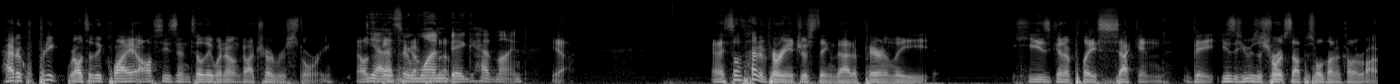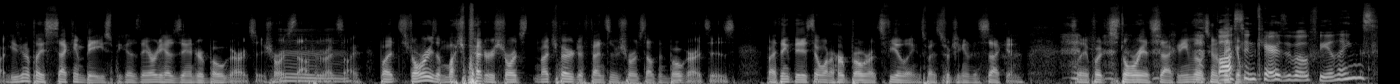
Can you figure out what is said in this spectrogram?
had a pretty relatively quiet offseason until they went out and got Trevor Story. That was a yeah, that's their one big headline. And I still found it very interesting that apparently he's going to play second base. He's, he was a shortstop his whole time in Colorado. He's going to play second base because they already have Xander Bogaerts at shortstop for the Red Mm. Sox. But Story's a much better shorts, much better defensive shortstop than Bogaerts is. But I think they just don't want to hurt Bogaerts' feelings by switching him to second. So they put Story at second, even though it's going to make Boston him. cares about feelings.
